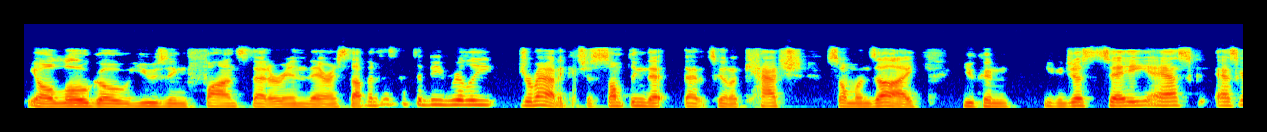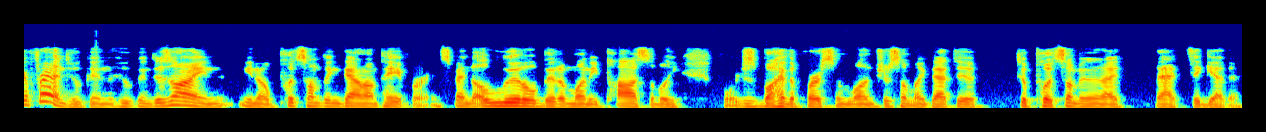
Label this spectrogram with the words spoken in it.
you know, logo using fonts that are in there and stuff. And it doesn't have to be really dramatic. It's just something that that's going to catch someone's eye. You can you can just say ask ask a friend who can who can design you know put something down on paper and spend a little bit of money possibly or just buy the person lunch or something like that to to put something like that together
